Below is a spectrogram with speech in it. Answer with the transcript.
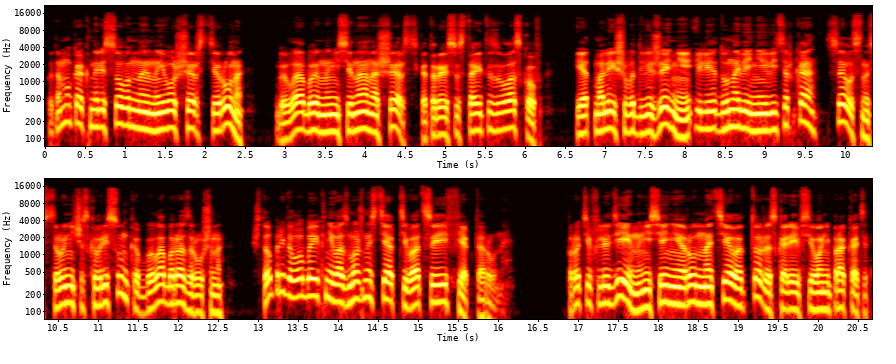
потому как нарисованная на его шерсти руна была бы нанесена на шерсть, которая состоит из волосков, и от малейшего движения или дуновения ветерка целостность рунического рисунка была бы разрушена, что привело бы и к невозможности активации эффекта руны. Против людей нанесение рун на тело тоже, скорее всего, не прокатит,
